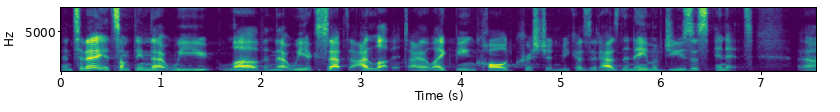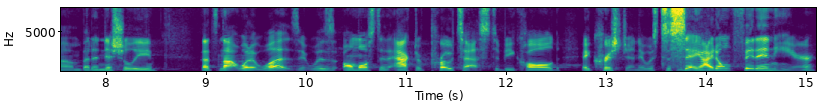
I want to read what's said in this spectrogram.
And today it's something that we love and that we accept. I love it. I like being called Christian because it has the name of Jesus in it. Um, but initially, that's not what it was. It was almost an act of protest to be called a Christian. It was to say, I don't fit in here,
